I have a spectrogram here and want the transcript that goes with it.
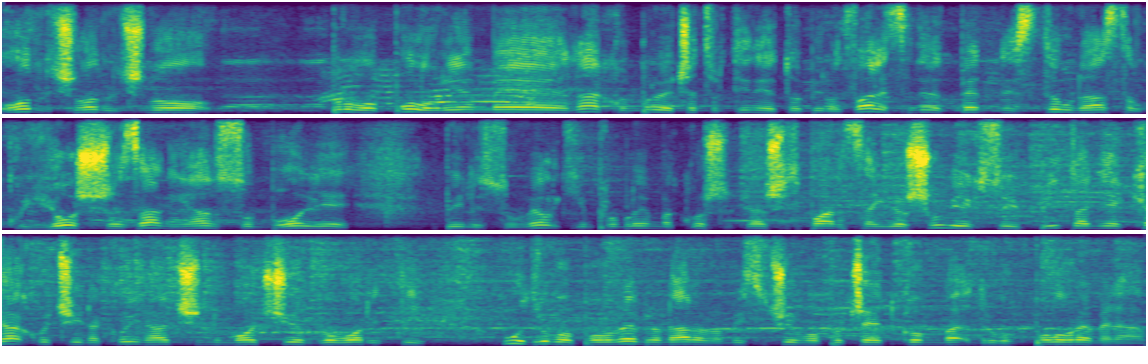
Odlično, odlično prvo polovrijeme. Nakon prve četvrtine je to bilo 29-15. U nastavku još za nijansu bolje bili su u velikim problemima košarkaši Sparca i još uvijek su i pitanje kako će i na koji način moći odgovoriti u drugom polovremenu. Naravno, mi se čujemo početkom drugog polovremena.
